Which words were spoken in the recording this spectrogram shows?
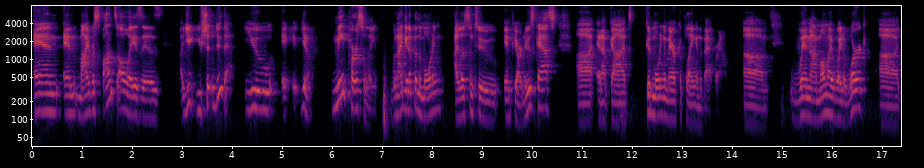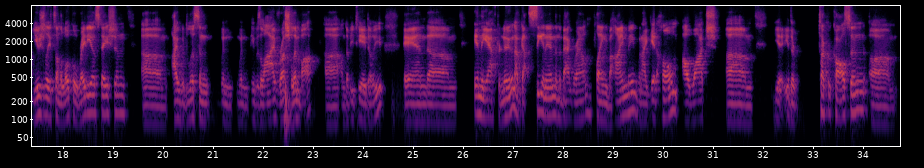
And and my response always is uh, you you shouldn't do that. You you know me personally when I get up in the morning I listen to NPR newscast uh, and I've got Good Morning America playing in the background um, when I'm on my way to work, uh, usually it's on the local radio station. Um, I would listen when when he was alive, Rush Limbaugh uh, on WTAW, and um, in the afternoon, I've got CNN in the background playing behind me. When I get home, I'll watch um, either Tucker Carlson. Um,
